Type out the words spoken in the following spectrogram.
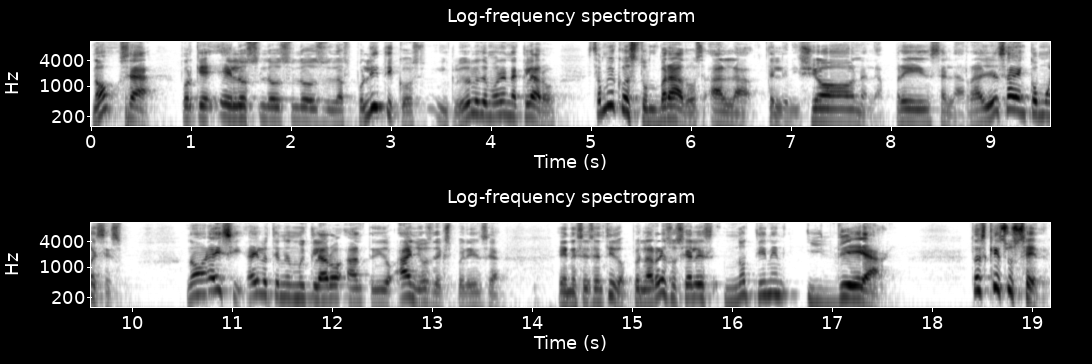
¿no? O sea, porque eh, los, los, los, políticos, incluidos los de Morena, claro, están muy acostumbrados a la televisión, a la prensa, a la radio, ya saben cómo es eso, ¿no? Ahí sí, ahí lo tienen muy claro, han tenido años de experiencia en ese sentido, pero en las redes sociales no tienen idea. Entonces, ¿qué sucede?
